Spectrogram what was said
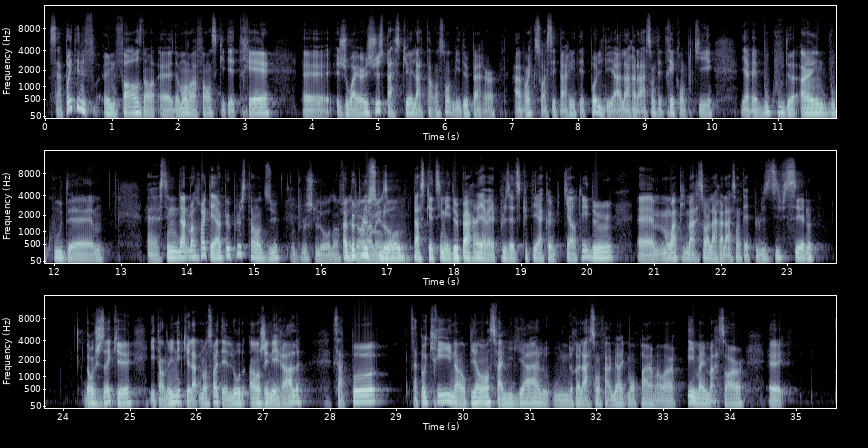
ça n'a pas été une, phase dans- euh, de mon enfance qui était très euh, joyeuse, juste parce que la tension de mes deux parents, avant qu'ils soient séparés, n'était pas l'idéal. La relation était très compliquée. Il y avait beaucoup de haine, beaucoup de... euh, C'était une atmosphère qui était un peu plus tendue Un peu plus lourde, en fait. un peu plus maison. lourd parce que tu sais, mes deux parents, il y avait plus à discuter à compliquer entre les deux. Euh, moi puis ma soeur, la relation était plus difficile. Donc, je dirais que, étant donné que l'atmosphère était lourde en général, ça n'a pas, ça a pas créé une ambiance familiale ou une relation familiale avec mon père, ma mère et même ma soeur. euh,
